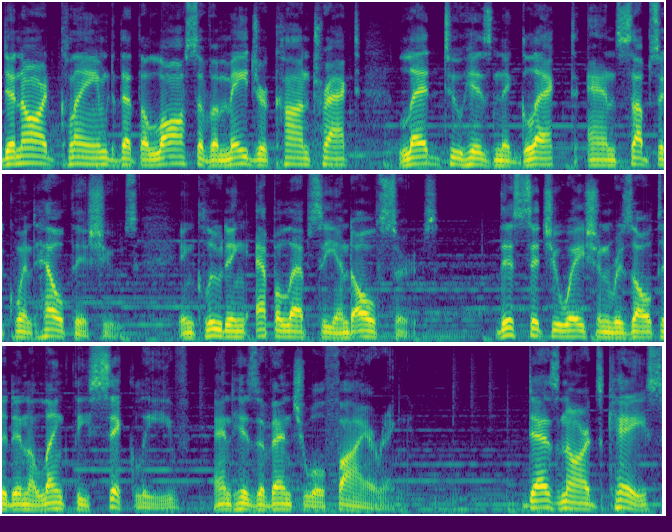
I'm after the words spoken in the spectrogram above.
Desnard claimed that the loss of a major contract led to his neglect and subsequent health issues, including epilepsy and ulcers. This situation resulted in a lengthy sick leave and his eventual firing. Desnard's case,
